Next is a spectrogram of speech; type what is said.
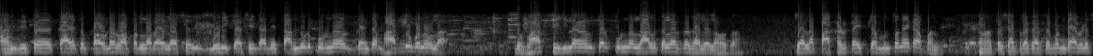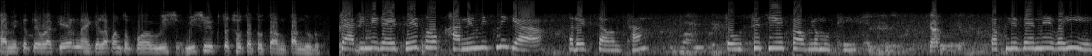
आणि तिथं काय तो पावडर वापरला राहिला असेल बोरिक ॲसिड आणि तांदूळ पूर्ण त्यांचा भात जो बनवला तो भात शिजल्यानंतर पूर्ण लाल कलरचा झालेला होता. त्याला पाखड टाईपच्या म्हणतो नाही का आपण? हां तशा प्रकारचा. पण त्यावेळेस आम्ही तेवढा केअर नाही केला पण तो प- विष विषयुक्तच होता तो तां- तांदूळ. शादी में गए थे तो खाने में इसमें क्या रेड चावल था तो उससे ये प्रॉब्लम उठी. तकलीफें में वही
